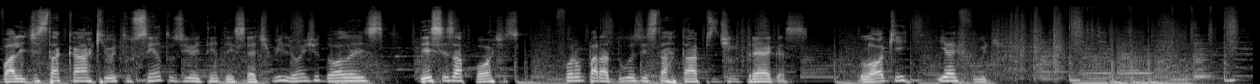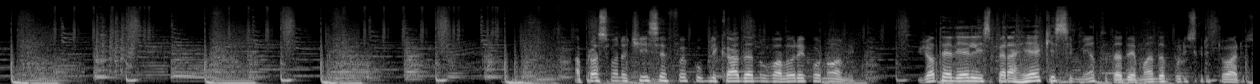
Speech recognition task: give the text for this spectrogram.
Vale destacar que 887 milhões de dólares desses aportes foram para duas startups de entregas, Log e iFood. A próxima notícia foi publicada no Valor Econômico. JLL espera reaquecimento da demanda por escritórios.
